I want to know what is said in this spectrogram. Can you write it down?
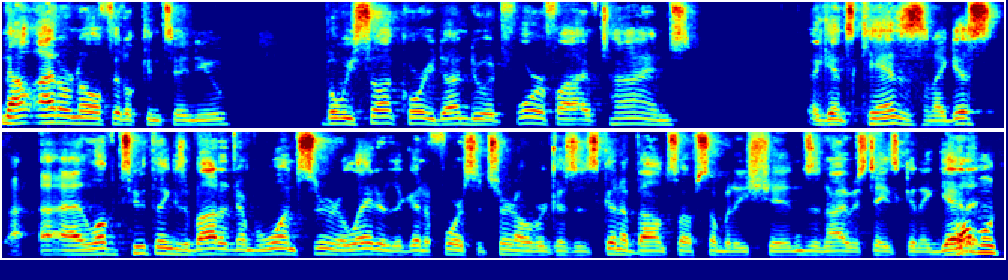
now, I don't know if it'll continue, but we saw Corey Dunn do it four or five times against Kansas. And I guess I, I love two things about it. Number one, sooner or later, they're going to force a turnover because it's going to bounce off somebody's shins and Iowa State's going to get it.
